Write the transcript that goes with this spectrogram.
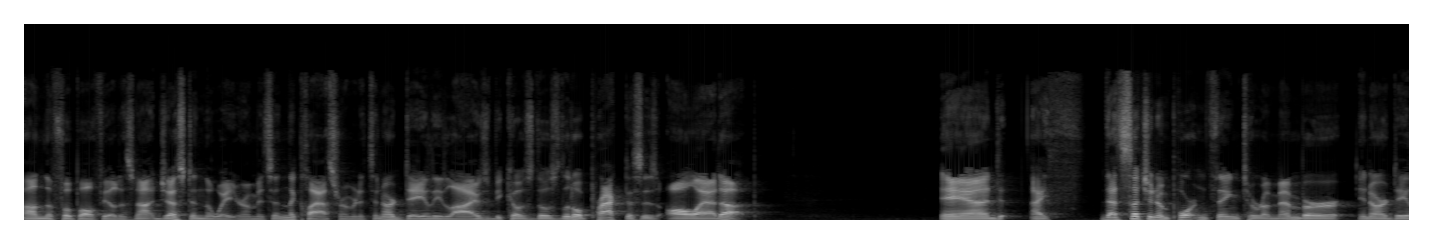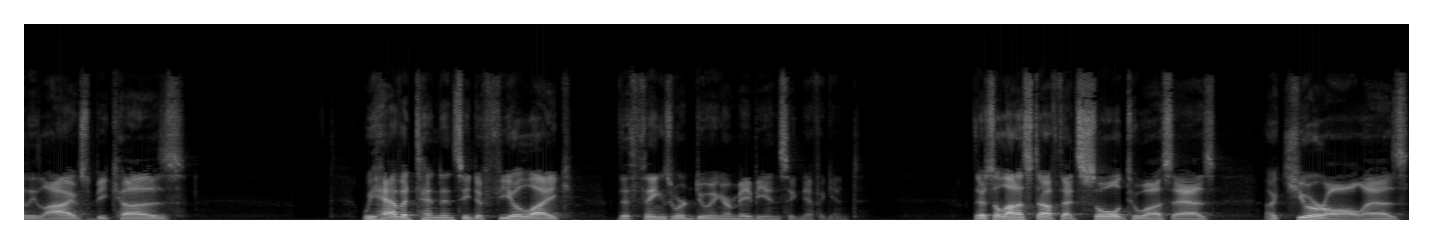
on the football field. It's not just in the weight room. It's in the classroom and it's in our daily lives because those little practices all add up. And I th- that's such an important thing to remember in our daily lives because we have a tendency to feel like the things we're doing are maybe insignificant. There's a lot of stuff that's sold to us as a cure all, as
